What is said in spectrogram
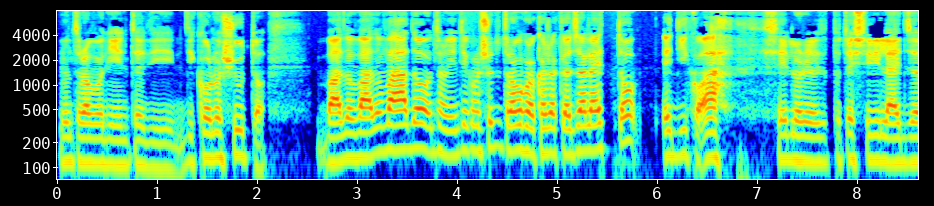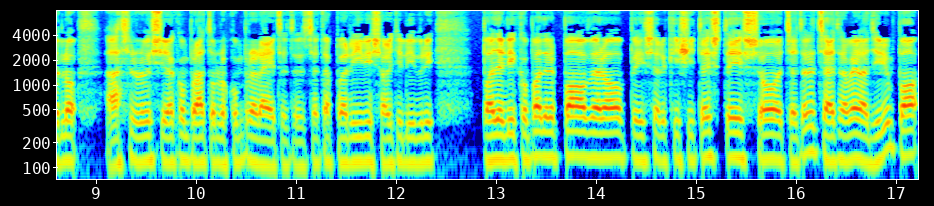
non trovo niente di, di conosciuto. Vado, vado, vado, non trovo niente di conosciuto, trovo qualcosa che ho già letto e dico, ah, se lo, potessi rileggerlo, ah, se non l'avessi già comprato lo comprerei, eccetera, eccetera. Poi arrivi i soliti libri, padre ricco, padre povero, pensa arricchisci te stesso, eccetera, eccetera, vai la giri un po'.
